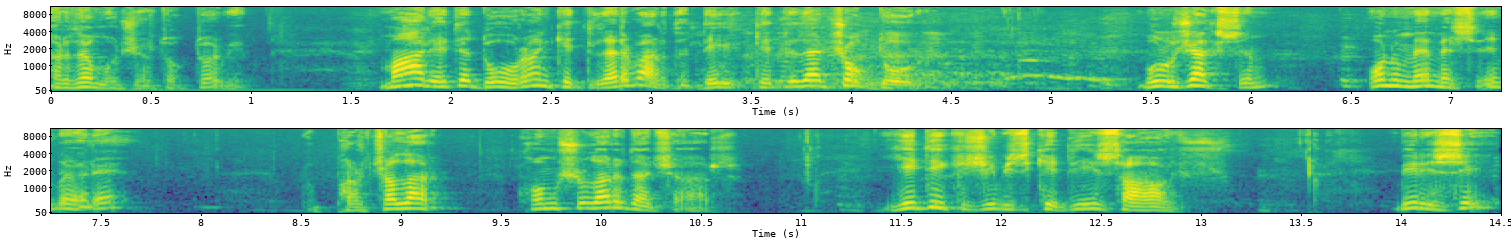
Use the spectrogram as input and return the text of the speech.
Nereden hocam doktor bey? Mahallede doğuran kediler vardı. Değil, kediler çok doğru. Bulacaksın. Onun memesini böyle parçalar. Komşuları da çağır. Yedi kişi biz kediyi sağıyoruz. Birisi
